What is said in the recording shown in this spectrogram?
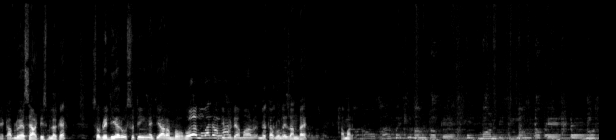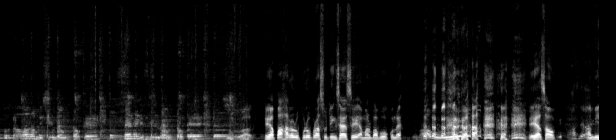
মেকআপ লৈ আছে আৰ্টিষ্টবিলাকে চব ৰেডি আৰু শ্বুটিং এতিয়া আৰম্ভ হ'ব। ইতিমধ্যে আমাৰ মেকআপ ল'লে জান দাই আমাৰ এয়া পাহাৰৰ ওপৰৰ পৰা শ্বুটিং চাই আছে আমাৰ বাবুসকলে। এয়া চাওক আমি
